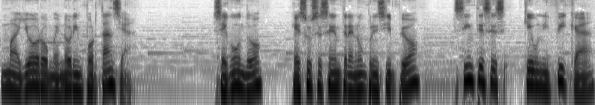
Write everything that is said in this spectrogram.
mayor o menor importancia. Segundo, Jesús se centra en un principio, síntesis que unifica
